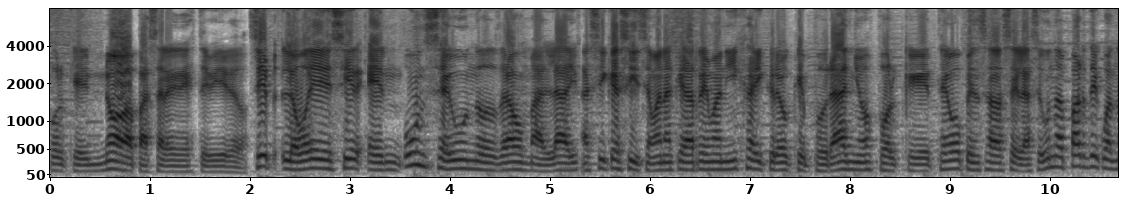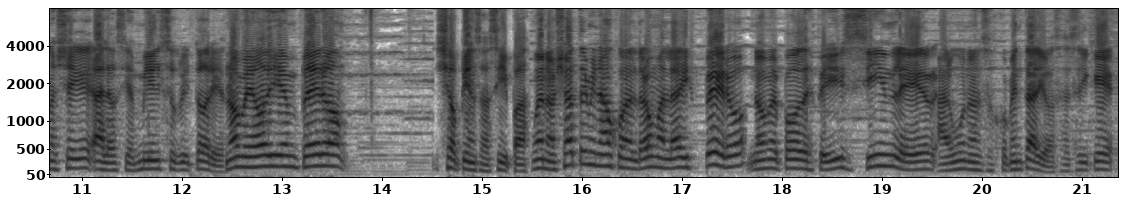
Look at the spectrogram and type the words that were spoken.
porque no va a pasar en este video. Sí, lo voy a decir en un segundo Dragon Ball Live. Así que sí, se van a quedar re manija y creo que por años porque tengo pensado hacer la segunda parte cuando llegue a los 100.000 suscriptores. No me odien, pero yo pienso así, pa. Bueno, ya terminamos con el Dragon Live, pero no me puedo despedir sin leer algunos de sus comentarios. Así que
